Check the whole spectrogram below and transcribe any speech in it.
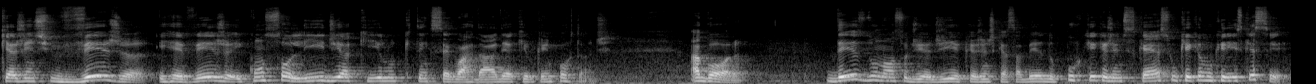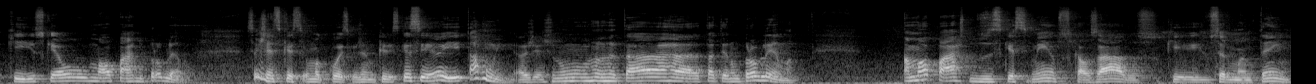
que a gente veja e reveja e consolide aquilo que tem que ser guardado e aquilo que é importante. Agora, desde o nosso dia a dia que a gente quer saber do porquê que a gente esquece, o que, que eu não queria esquecer, que isso que é o maior parte do problema. Se a gente esquecer uma coisa que a gente não queria esquecer, aí tá ruim, a gente não tá, tá tendo um problema. A maior parte dos esquecimentos causados que o ser humano tem,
